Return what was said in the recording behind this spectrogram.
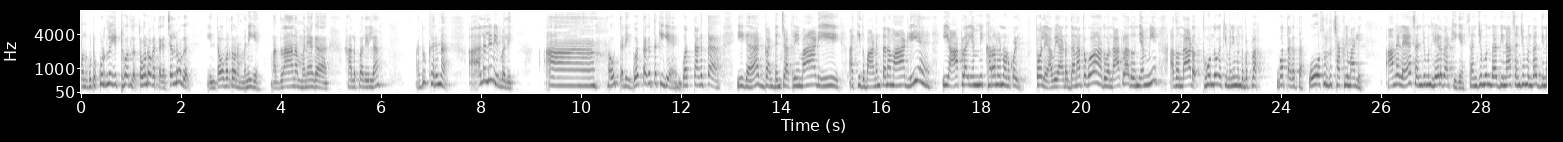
ಒಂದು ಗುಟ್ಟು ಕುಡ್ದು ಇಟ್ಟು ಹೋದ್ಲು. ತೊಗೊಂಡೋಗತ್ತಾಗ ಚೆಲ್ಲ ಹೋಗ. ಇಂಥವು ಬರ್ತಾವ ನಮ್ಮ ಮನೆಗೆ. ಮೊದ್ಲ ನಮ್ಮ ಮನ್ಯಾಗ ಹಾಲು ಪಾಲಿಲ್ಲ ಅದು ಖರೇನ ಅಲ್ಲಲ್ಲೇ ನಿರ್ಮಲಿ ಹೌದು ತಡಿ ಗೊತ್ತಾಗತ್ತಕ್ಕಿಗೆ ಗೊತ್ತಾಗತ್ತ? ಈಗ ಗಂಡನ ಚಾಕ್ರಿ ಮಾಡಿ ಅಕ್ಕಿದ ಬಾಣಂತನ ಮಾಡಲಿ. ಈ ಆಕಳ ಎಮ್ಮಿ ಖರನು ನೋಡ್ಕೊಳ್ಳಿ. ತೋಲೆ, ಅವು ಎರಡು ದನ ತಗೋ, ಅದು ಒಂದು ಆಕಳ, ಅದೊಂದು ಎಮ್ಮಿ, ಅದೊಂದು ಆಡು. ತೊಗೊಂಡೋಗಕ್ಕಿ ಮನೆ ಮುಂದೆ ಬಿಟ್ವಾ ಗೊತ್ತಾಗತ್ತ? ಓ, ಸುರಿದು ಚಾಕ್ರಿ ಮಾಡ್ಲಿ. ಆಮೇಲೆ ಸಂಜೆ ಮುಂದೆ ಹೇಳ್ಬೇಕೀಗೆ ಸಂಜೆ ಮುಂದೆ ದಿನ, ಸಂಜೆ ಮುಂದೆ ದಿನ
